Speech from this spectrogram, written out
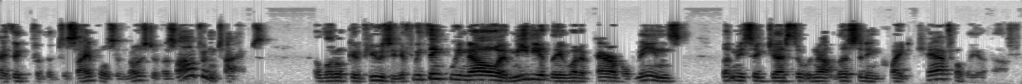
I think, for the disciples and most of us, oftentimes a little confusing. If we think we know immediately what a parable means, let me suggest that we're not listening quite carefully enough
